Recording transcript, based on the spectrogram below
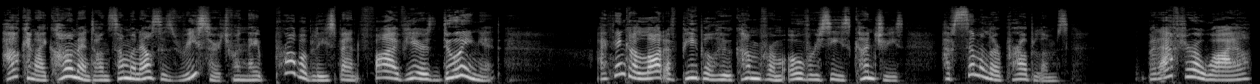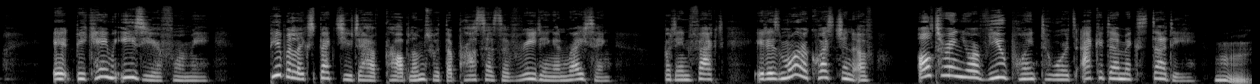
How can I comment on someone else's research when they probably spent five years doing it? I think a lot of people who come from overseas countries have similar problems. But after a while, it became easier for me. People expect you to have problems with the process of reading and writing, but in fact, it is more a question of altering your viewpoint towards academic study. Hmm.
